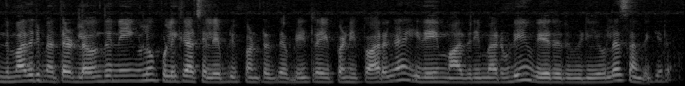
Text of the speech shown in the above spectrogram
இந்த மாதிரி மெத்தடில் வந்து நீங்களும் புளிக்காய்ச்சல் எப்படி பண்ணுறது அப்படின்னு ட்ரை பண்ணி பாருங்கள் இதே மாதிரி மறுபடியும் வேறொரு வீடியோவில் சந்திக்கிறேன்.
